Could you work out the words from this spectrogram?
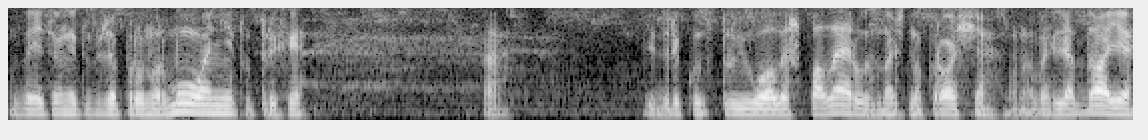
Здається, вони тут вже пронормовані, тут трохи а, відреконструювали шпалеру, значно краще вона виглядає.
